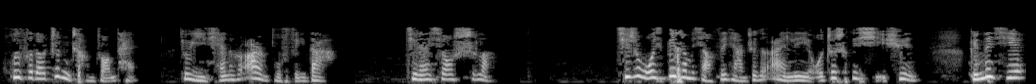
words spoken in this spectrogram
恢复到正常状态。就以前都是二度肥大，竟然消失了。其实我为什么想分享这个案例？我这是个喜讯，给那些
